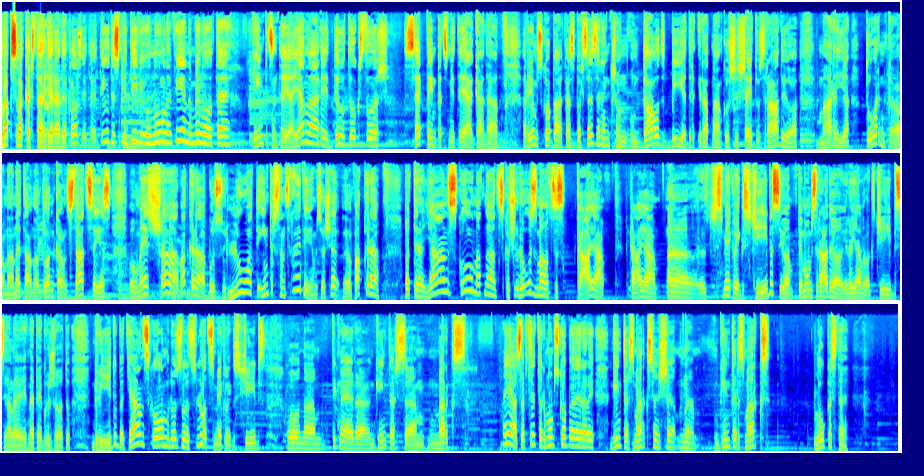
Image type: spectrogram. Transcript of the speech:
Labs vakars, darbie radioklausītāji! 22,01 minūtē 11. janvārī 2017. gadā. Ar jums kopā Kaspars Ezeriņš un, un daudz biedri ir atnākuši šeit uz radio Marija Tornkalnā, netālu no Tornkalna stācijas. Un mēs šajā vakarā būs ļoti interesants raidījums, jo šajā vakarā pat ir Jānis Kulm atnācis, kurš ir uzmaucis kājā kājā uh, smieklīgas čības, jo pie mums radio ir jāvelk čības, jā, lai nepiegružotu grīdu, bet Jānis Kolm ir uzlicis ļoti smieklīgas čības, un um, tikmēr uh, Ginters um, Marks, jā, starp citu, ar mums kopā ir arī Ginters Marks, viņš, uh, Ginters Marks, Lukas, te,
